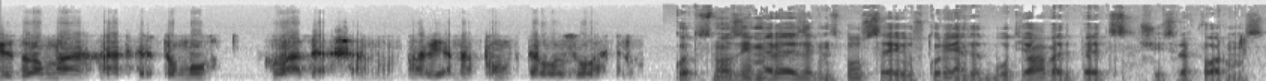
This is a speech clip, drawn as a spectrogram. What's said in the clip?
izdomā atkritumu vadāšanu no viena punkta uz otru. Ko tas nozīmē Rēzeknas pusē, uz kurien tad būtu jāved pēc šīs reformas?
